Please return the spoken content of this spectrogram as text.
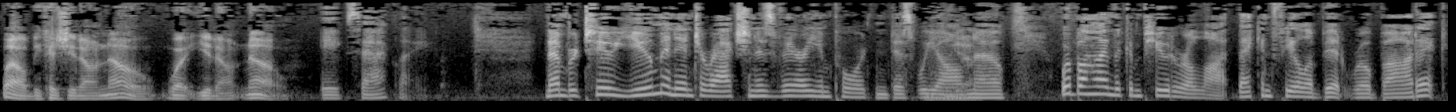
Well, because you don't know what you don't know. Exactly. Number two, human interaction is very important, as we all Yeah. know. We're behind the computer a lot. That can feel a bit robotic.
